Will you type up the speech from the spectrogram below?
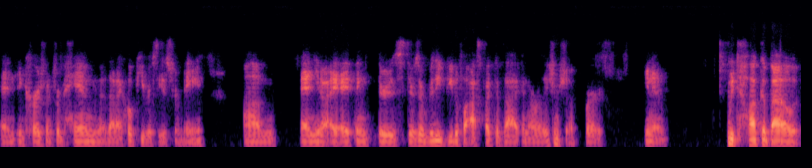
and encouragement from him that i hope he receives from me. Um and you know I, I think there's there's a really beautiful aspect of that in our relationship where you know we talk about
